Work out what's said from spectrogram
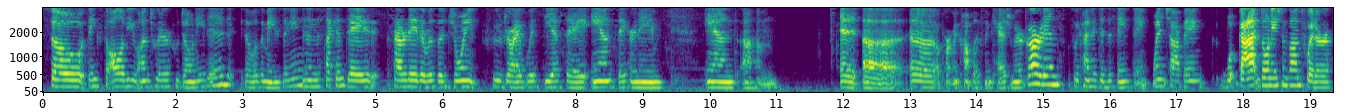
So thanks to all of you on Twitter who donated. It was amazing. And then the second day, Saturday, there was a joint food drive with DSA and Say Her Name and um, at, uh, at an apartment complex in Kashmere Gardens. So we kind of did the same thing. Went shopping, got donations on Twitter,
